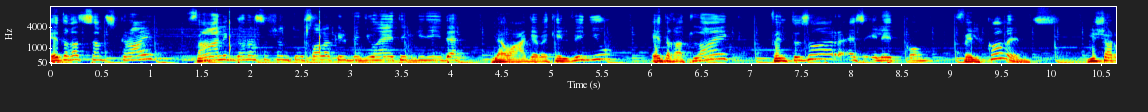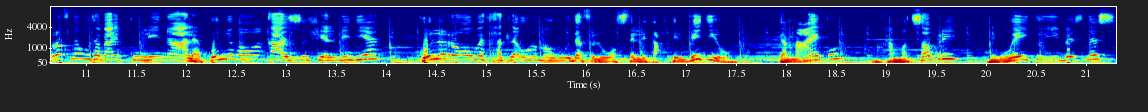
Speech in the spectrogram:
اضغط subscribe. فعل الجرس عشان توصلك الفيديوهات الجديدة. لو عجبك الفيديو اضغط like. في انتظار أسئلتكم في ال comments. يشرفنا متابعتكم لينا على كل مواقع ال social media. كل الروابط هتلاقوها موجودة في الوصف اللي تحت الفيديو. كان معاكم محمد صبري من Way to E-Business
